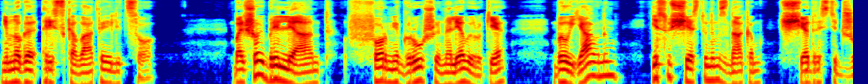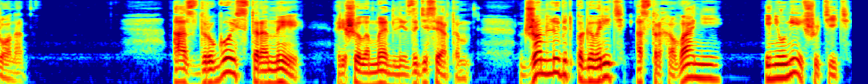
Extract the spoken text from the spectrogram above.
немного рисковатое лицо. Большой бриллиант в форме груши на левой руке был явным и существенным знаком щедрости Джона. А с другой стороны, решила Мэнли за десертом, Джон любит поговорить о страховании и не умеет шутить.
